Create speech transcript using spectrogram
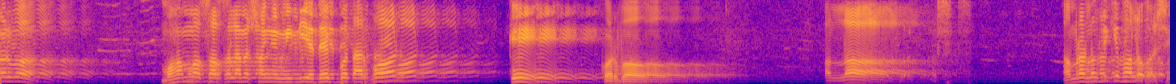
করব? মোহাম্মদ সাল্লামের সঙ্গে মিলিয়ে দেখব তারপর কে করব? আল্লাহ আমরা নবীকে ভালোবাসি।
